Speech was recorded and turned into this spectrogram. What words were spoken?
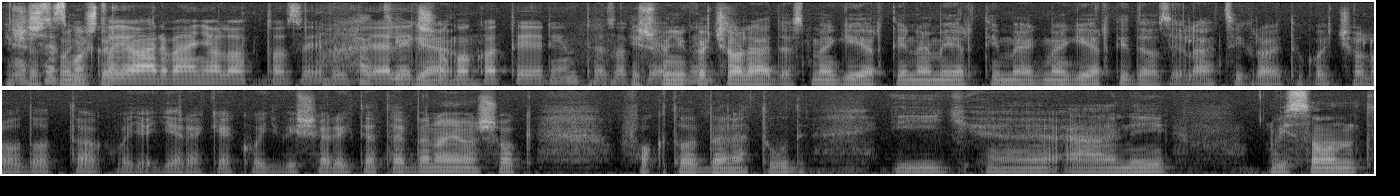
És, és ez most a járvány alatt azért hát ugye elég igen. sokakat érint ez a És kérdés. mondjuk a család ezt megérti, nem érti meg, megérti, de azért látszik rajtuk, hogy csalódottak, vagy a gyerekek hogy viselik. Tehát ebben nagyon sok faktor bele tud így állni. Viszont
